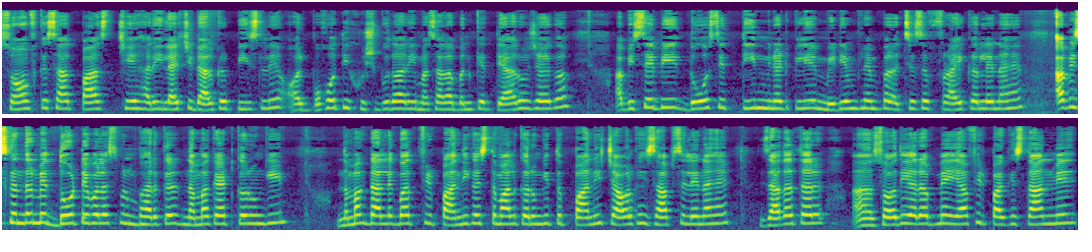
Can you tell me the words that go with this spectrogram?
सौंफ के साथ पाँच छः हरी इलायची डालकर पीस लें और बहुत ही खुशबूदार ये मसाला बन के तैयार हो जाएगा। अब इसे भी दो से तीन मिनट के लिए मीडियम फ्लेम पर अच्छे से फ्राई कर लेना है। अब इसके अंदर मैं दो टेबल स्पून भरकर नमक ऐड करूँगी। नमक डालने के बाद फिर पानी का इस्तेमाल करूँगी। तो पानी चावल के हिसाब से लेना है। ज़्यादातर सऊदी अरब में या फिर पाकिस्तान में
